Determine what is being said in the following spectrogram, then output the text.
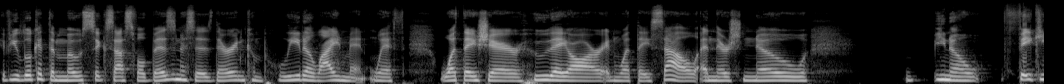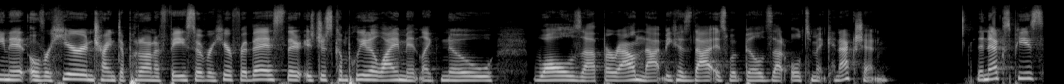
if you look at the most successful businesses, they're in complete alignment with what they share, who they are, and what they sell. And there's no you know, faking it over here and trying to put on a face over here for this. There is just complete alignment, like no walls up around that, because that is what builds that ultimate connection. The next piece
